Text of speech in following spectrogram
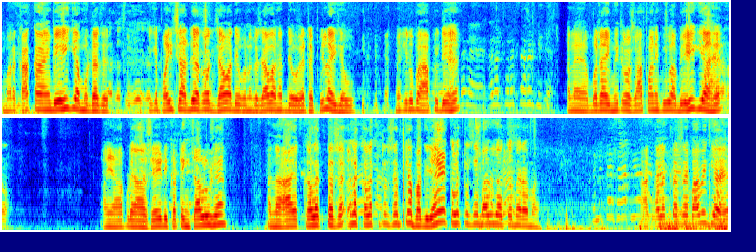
મારા કાકા અહીં બેસી ગયા મોઢા ઘર કે પૈસા દે રોજ જવા દેવો કે જવા નથી દેવો હેઠે પીલાઈ જવું. મેં કીધું ભાઈ આપી દે હે. અને બધા મિત્રો ચા પાણી પીવા બેસી ગયા છે અહીંયા આપણે આ શેરડી કટિંગ ચાલુ છે. અને આ એક કલેક્ટર સાહેબ એટલે કલેક્ટર સાહેબ ક્યાં ભાગી જાય? એ કલેક્ટર સાહેબ આવી જાઓ કેમેરામાં આ કલેક્ટર સાહેબ આવી ગયા છે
